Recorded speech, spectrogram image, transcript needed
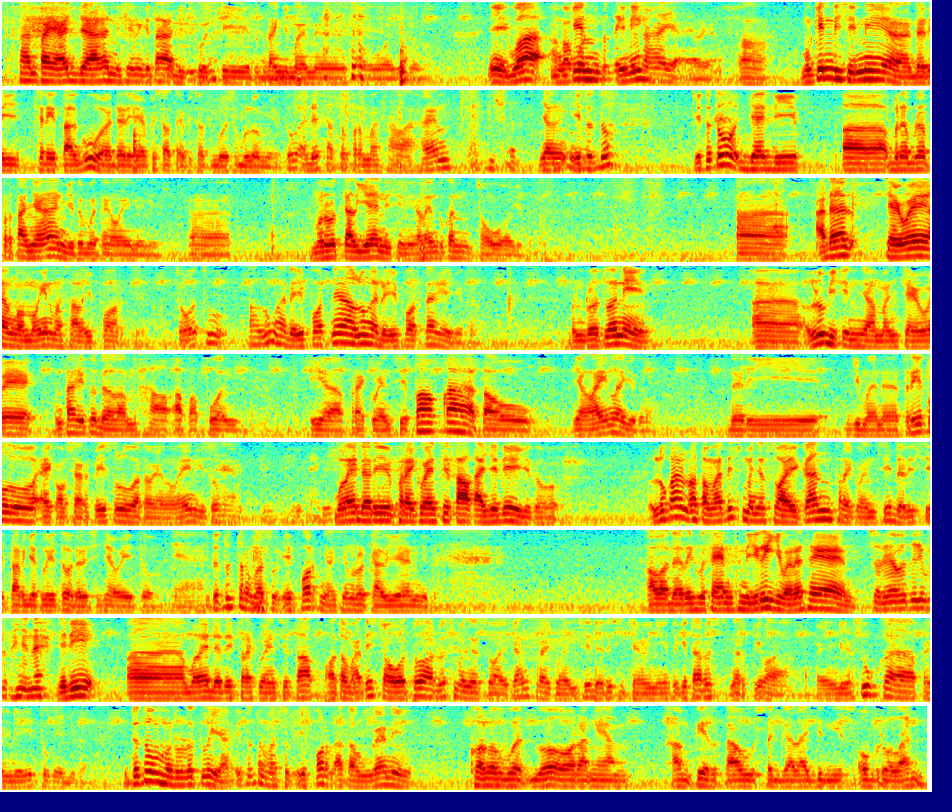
santai aja kan di sini kita diskusi tentang gimana cowok gitu nih gua mungkin ini ya, ya. Ah, mungkin di sini ya dari cerita gua dari episode episode gua sebelumnya itu ada satu permasalahan Episode. yang itu tuh itu tuh jadi eh, benar-benar pertanyaan gitu buat yang lain ini Eh, menurut kalian di sini kalian tuh kan cowok gitu Eh, ada cewek yang ngomongin masalah effort gitu. cowok tuh ah lu nggak ada effortnya lu nggak ada effortnya kayak gitu menurut lo nih eh, lu bikin nyaman cewek entah itu dalam hal apa pun ya frekuensi talk kah atau yang lain lah gitu dari gimana treat lu, act of service lu atau yang lain gitu. Mulai dari frekuensi talk aja deh gitu. Lu kan otomatis menyesuaikan frekuensi dari si target lu itu, dari si cewek itu. Ya. Itu tuh termasuk effort nggak sih menurut kalian gitu? Kalau dari Husein sendiri gimana Sen? Sorry apa tadi pertanyaannya? Jadi eh, mulai dari frekuensi talk, otomatis cowok tuh harus menyesuaikan frekuensi dari si ceweknya itu. Kita harus ngerti lah apa yang dia suka, apa yang dia itu kayak gitu. Itu tuh menurut lu ya, itu termasuk effort atau enggak nih? Kalau buat gue orang yang hampir tahu segala jenis obrolan,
